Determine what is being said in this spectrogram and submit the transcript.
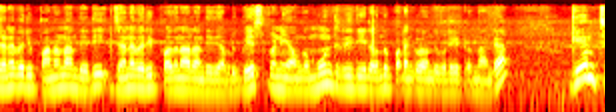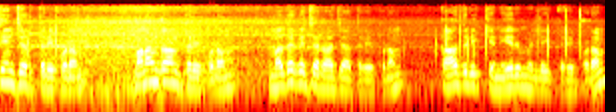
ஜனவரி பன்னெண்டாம் தேதி ஜனவரி பதினாறாம் தேதி அப்படி பேஸ் பண்ணி அவங்க மூன்று ரீதியில் வந்து படங்களை வந்து வெளியிட்டிருந்தாங்க. கேம் சேஞ்சர் திரைப்படம் வனங்கான் திரைப்படம் மதகஜ ராஜா திரைப்படம் காதலிக்க நேரமில்லை திரைப்படம்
